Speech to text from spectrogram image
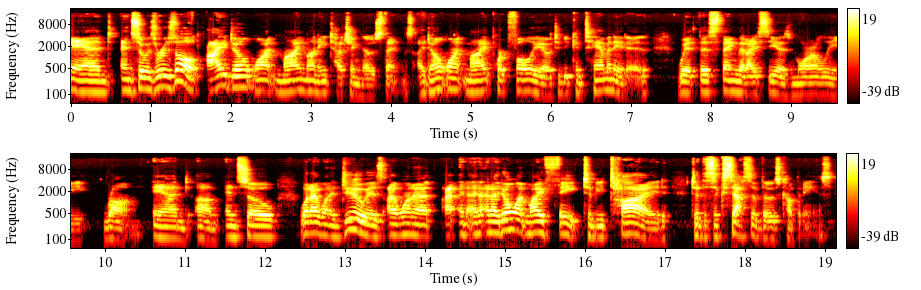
And and so as a result, I don't want my money touching those things. I don't want my portfolio to be contaminated with this thing that I see as morally wrong. And um, and so what I want to do is I want to and, and I don't want my fate to be tied to the success of those companies.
